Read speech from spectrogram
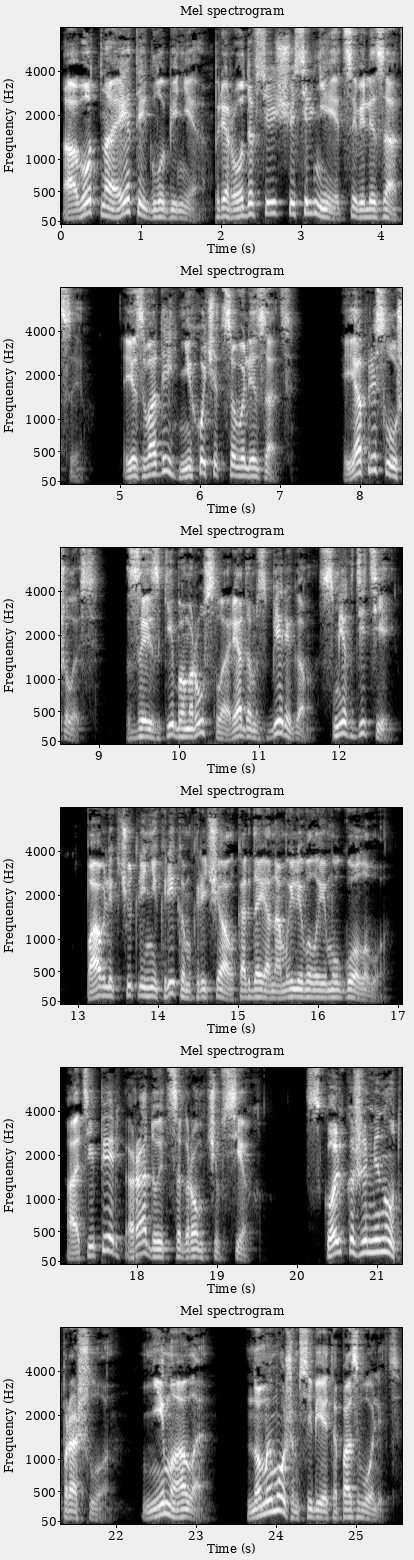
А вот на этой глубине природа все еще сильнее цивилизации. Из воды не хочется вылезать. Я прислушалась. За изгибом русла, рядом с берегом, смех детей. Павлик чуть ли не криком кричал, когда я намыливала ему голову. А теперь радуется громче всех. Сколько же минут прошло? Немало. Но мы можем себе это позволить.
